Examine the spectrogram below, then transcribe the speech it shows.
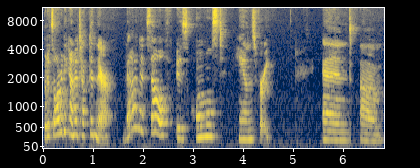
but it's already kind of tucked in there that in itself is almost hands free. And um,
